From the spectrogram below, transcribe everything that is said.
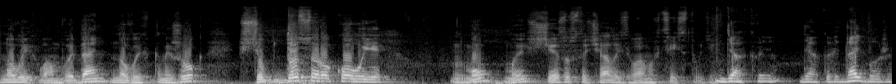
нових вам видань, нових книжок, щоб до сорокової ну, ми ще зустрічались з вами в цій студії. Дякую, дякую, дай Боже.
